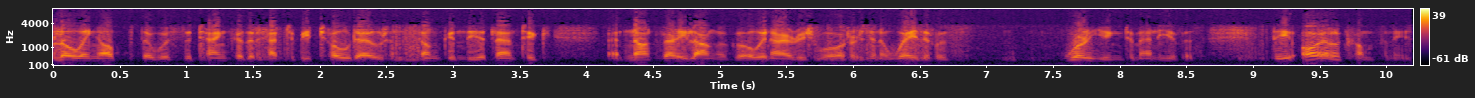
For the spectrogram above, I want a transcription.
blowing up. There was the tanker that had to be towed out and sunk in the Atlantic uh, not very long ago in Irish waters in a way that was worrying to many of us. The oil companies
